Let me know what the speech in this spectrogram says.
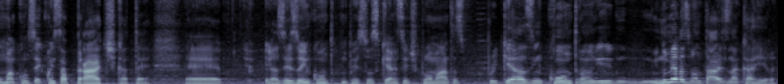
uma consequência prática até. É, eu, às vezes eu encontro com pessoas que querem ser diplomatas porque elas encontram inúmeras vantagens na carreira.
